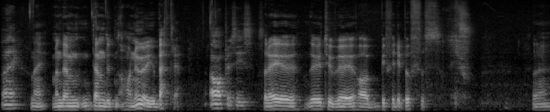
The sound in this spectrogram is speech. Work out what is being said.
Nej, Nej, men den, den du har nu är ju bättre. ja precis. Så det är ju, det är ju tur vi har Biffidi Buffus. Så det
